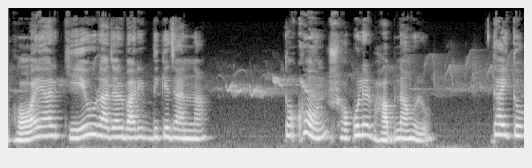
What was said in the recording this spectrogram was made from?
ভয় আর কেউ রাজার বাড়ির দিকে যান না। তখন সকলের ভাবনা হলো তাই তো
